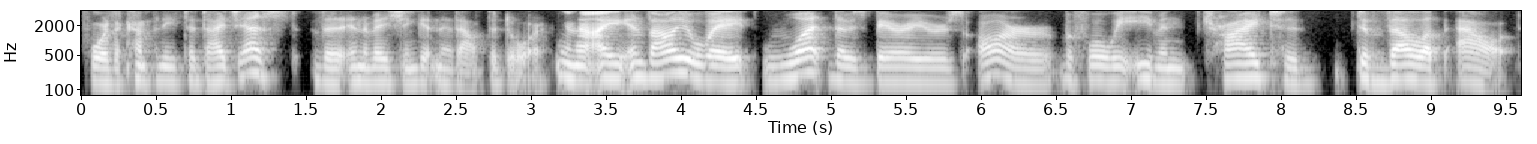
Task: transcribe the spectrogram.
for the company to digest the innovation, getting it out the door. You know, I evaluate what those barriers are before we even try to develop out.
